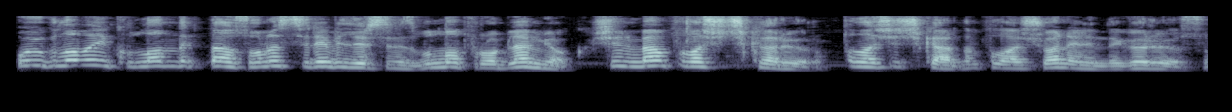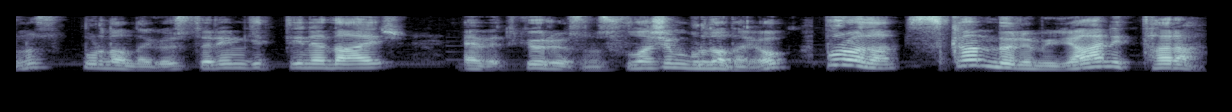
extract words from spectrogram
Uygulamayı kullandıktan sonra silebilirsiniz. Bunda problem yok. Şimdi ben flash'ı çıkarıyorum. Flash'ı çıkardım. Flash şu an elimde görüyorsunuz. Buradan da göstereyim gittiğine dair. Evet görüyorsunuz flash'ım burada da yok. Buradan scan bölümü yani tara.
